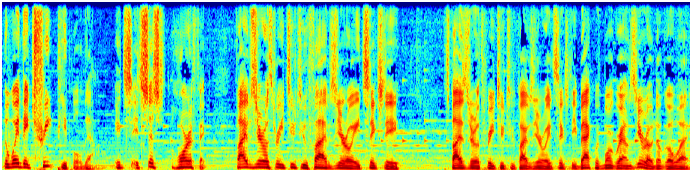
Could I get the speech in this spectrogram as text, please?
the way they treat people now. It's, it's just horrific. 503 225 0860. It's 503 225 0860. Back with more Ground Zero. Don't go away.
